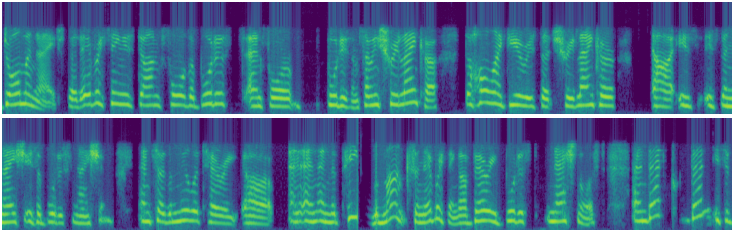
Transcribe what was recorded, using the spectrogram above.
dominate, that everything is done for the Buddhists and for Buddhism. So in Sri Lanka, the whole idea is that Sri Lanka uh, is is the nation is a Buddhist nation, and so the military uh, and, and and the people, the monks and everything are very Buddhist nationalist, and that that is a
